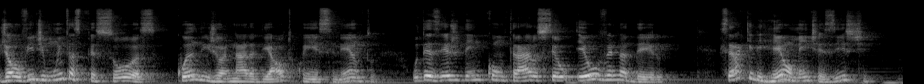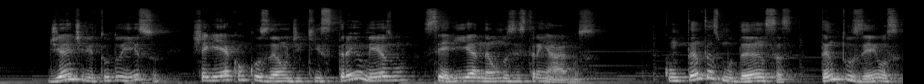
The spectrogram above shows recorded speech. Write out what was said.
Já ouvi de muitas pessoas, quando em jornada de autoconhecimento, o desejo de encontrar o seu eu verdadeiro. Será que ele realmente existe? Diante de tudo isso, cheguei à conclusão de que estranho mesmo seria não nos estranharmos. Com tantas mudanças, tantos erros,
